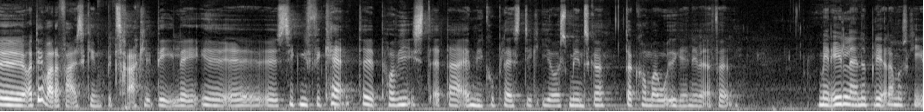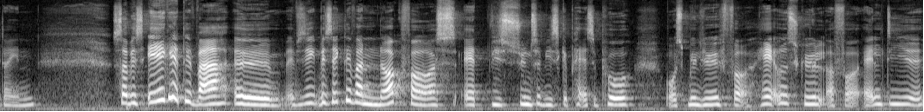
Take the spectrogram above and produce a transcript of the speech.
Øh, og det var der faktisk en betragtelig del af. Øh, øh, signifikant øh, påvist, at der er mikroplastik i os mennesker, der kommer ud igen i hvert fald. Men et eller andet bliver der måske derinde. Så hvis ikke det var, øh, hvis, ikke, hvis ikke det var nok for os, at vi synes, at vi skal passe på vores miljø for havets skyld og for alle de øh,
